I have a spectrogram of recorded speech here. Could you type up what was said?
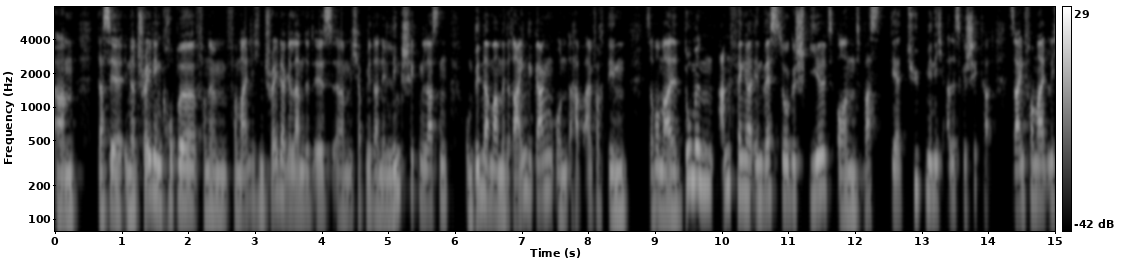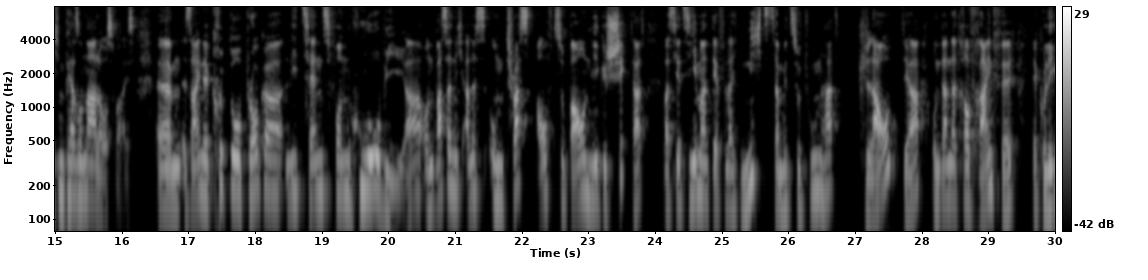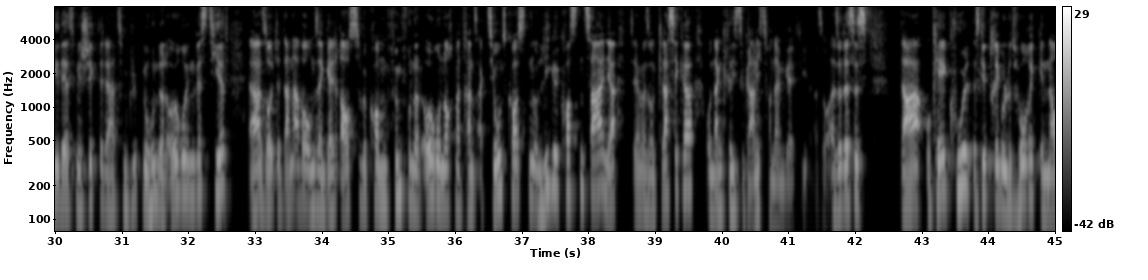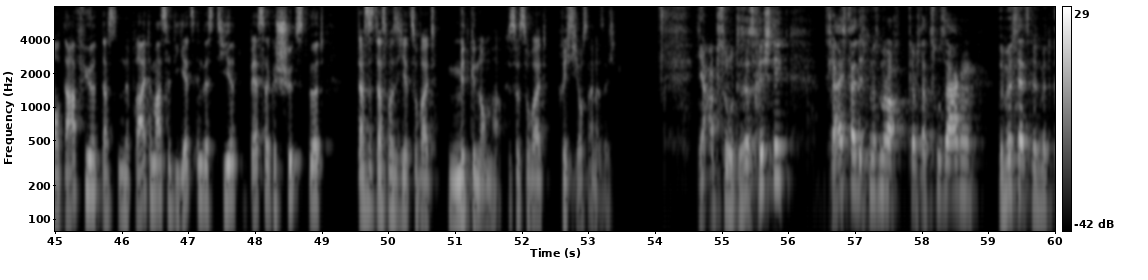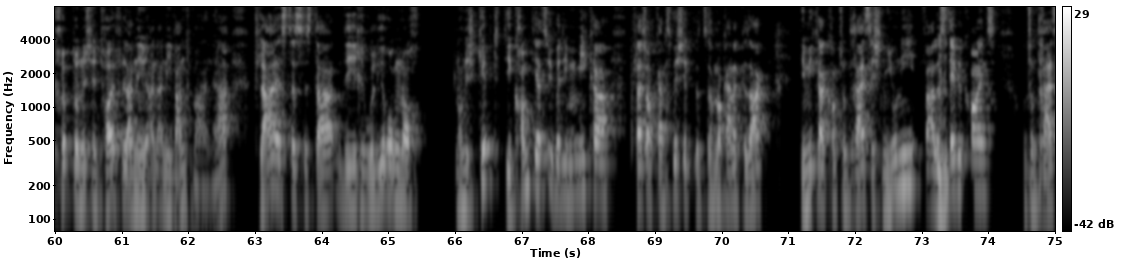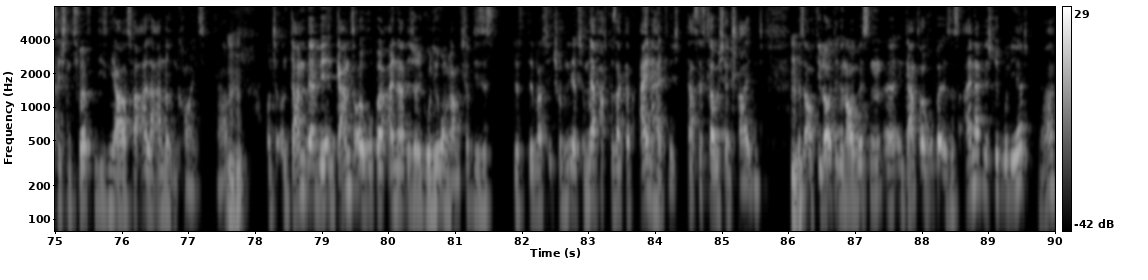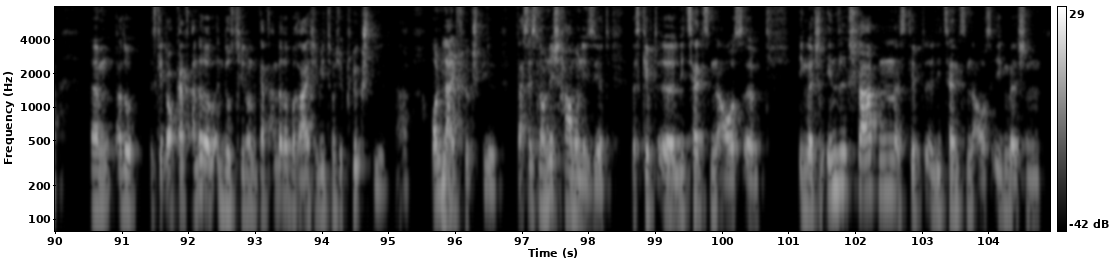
ähm, dass er in einer Trading-Gruppe von einem vermeintlichen Trader gelandet ist. Ähm, ich habe mir dann den Link schicken lassen und bin da mal mit reingegangen und habe einfach den, sagen wir mal, dummen Anfänger-Investor gespielt und was der Typ mir nicht alles geschickt hat. Seinen vermeintlichen Personalausweis, ähm, seine Crypto-Broker-Lizenz von Huobi, ja, und was er nicht alles, um Trust aufzubauen, mir geschickt hat, was jetzt jemand, der vielleicht nichts damit zu tun hat, glaubt, ja, und dann darauf reinfällt. Der Kollege, der es mir schickte, der hat zum Glück nur 100 Euro investiert, ja, sollte dann aber, um sein Geld rauszubekommen, 500 Euro nochmal Transaktionskosten und Legalkosten zahlen, ja, das ist ja immer so ein Klassiker, und dann kriegst du gar nichts von deinem Geld wieder. So, also das ist da, okay, cool, es gibt Regulatorik genau dafür, dass eine breite Masse, die jetzt investiert, besser geschützt wird. Das ist das, was ich jetzt soweit mitgenommen habe. Ist das soweit richtig aus deiner Sicht? Ja, absolut. Das ist richtig. Gleichzeitig müssen wir noch, glaube ich, dazu sagen, wir müssen jetzt mit, mit Krypto nicht den Teufel an die, an, an die Wand malen. Ja? Klar ist, dass es da die Regulierung noch, noch nicht gibt. Die kommt jetzt über die Mika. Vielleicht auch ganz wichtig, das haben wir noch gar nicht gesagt, die Mika kommt zum 30. Juni für alle mhm. Stablecoins und zum 30.12. diesen Jahres für alle anderen Coins. Ja? Mhm. Und, und dann werden wir in ganz Europa einheitliche Regulierung haben. Ich glaube, dieses das, was ich schon jetzt schon mehrfach gesagt habe, einheitlich. Das ist, glaube ich, entscheidend. Mhm. Dass auch die Leute genau wissen, äh, in ganz Europa ist es einheitlich reguliert. Ja, ähm, also es gibt auch ganz andere Industrien und ganz andere Bereiche, wie zum Beispiel Glücksspiel, ja? Online-Glücksspiel. Das ist noch nicht harmonisiert. Es gibt äh, Lizenzen aus äh, irgendwelchen Inselstaaten, es gibt äh, Lizenzen aus irgendwelchen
